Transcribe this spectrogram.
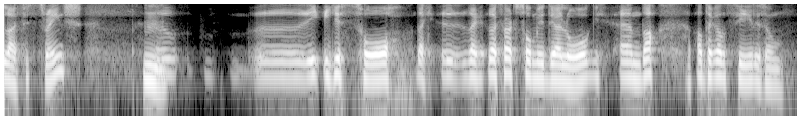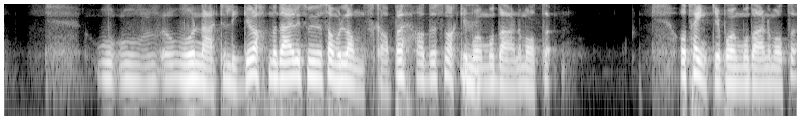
Life is Strange. Mm. Uh, ikke så det, er, det, har ikke vært så mye dialog enda at jeg kan si liksom hvor, hvor- nært det ligger, da. Men det er liksom i det samme landskapet. At du snakker på en moderne måte. Og tenker på en moderne måte.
